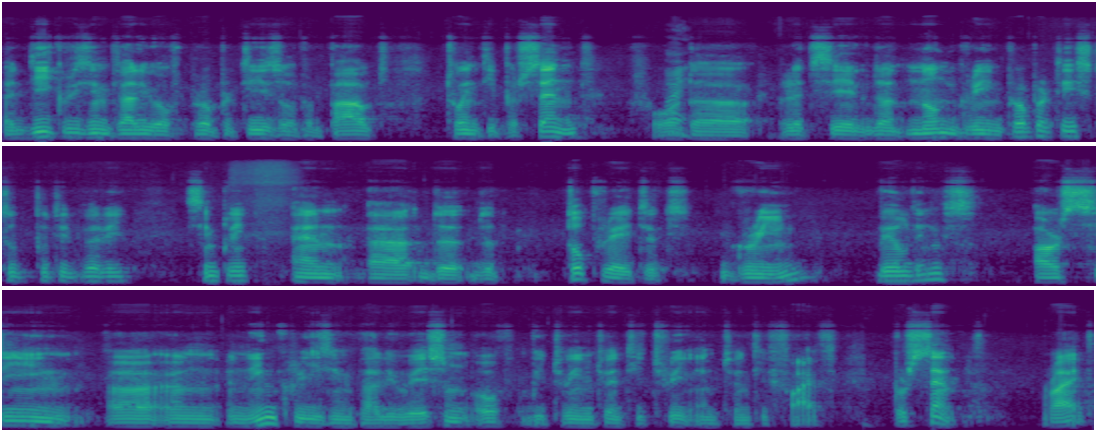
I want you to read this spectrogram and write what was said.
a decrease in value of properties of about 20% for right. the let's say the non-green properties, to put it very simply, and uh, the the top-rated green buildings are seeing uh, an, an, increase in valuation of between 23 and 25 percent, right?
